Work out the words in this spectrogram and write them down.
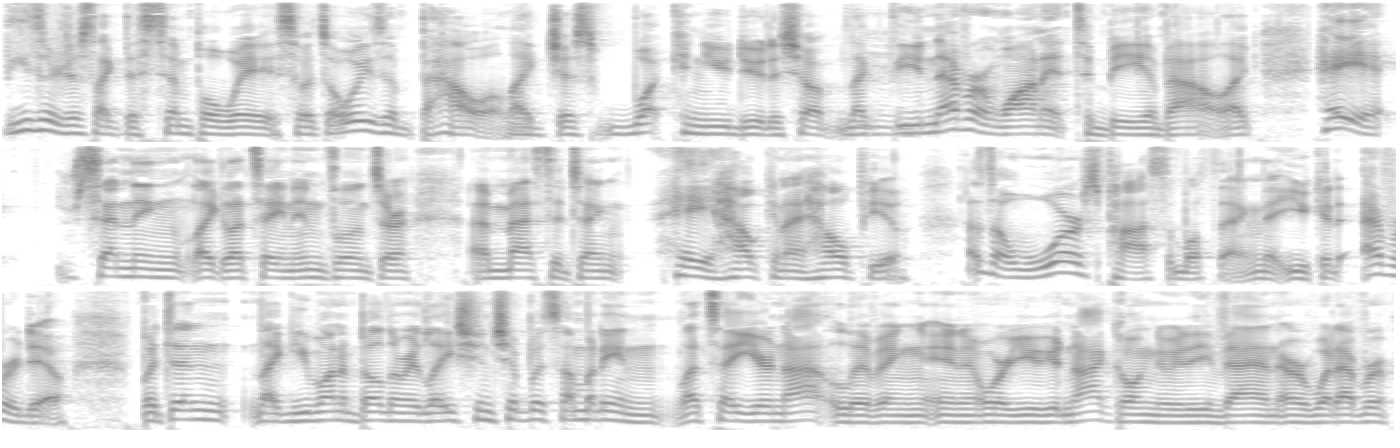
These are just like the simple ways. So it's always about like just what can you do to show up? Like you mm. never want it to be about like hey sending like let's say an influencer a message saying hey how can i help you? That's the worst possible thing that you could ever do. But then like you want to build a relationship with somebody and let's say you're not living in or you're not going to an event or whatever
